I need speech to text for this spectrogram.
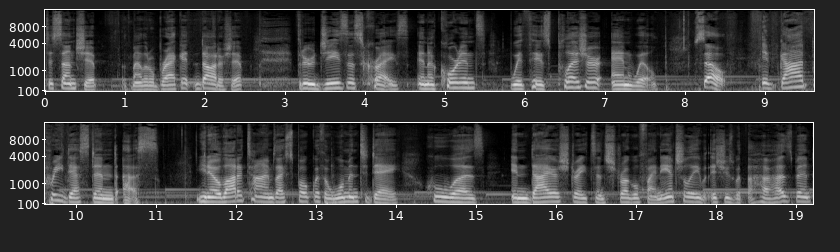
to sonship with my little bracket, daughtership, through Jesus Christ in accordance with his pleasure and will. So, if God predestined us, you know, a lot of times I spoke with a woman today who was in dire straits and struggle financially with issues with the, her husband,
